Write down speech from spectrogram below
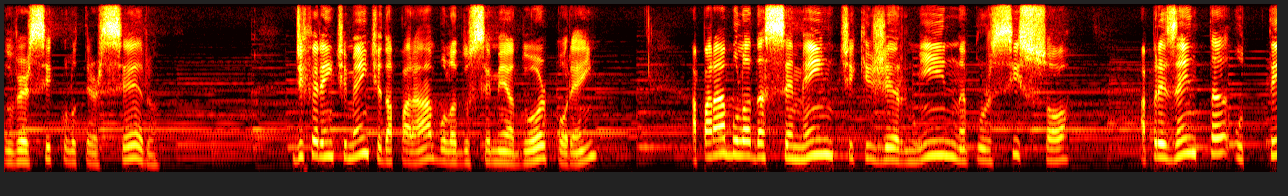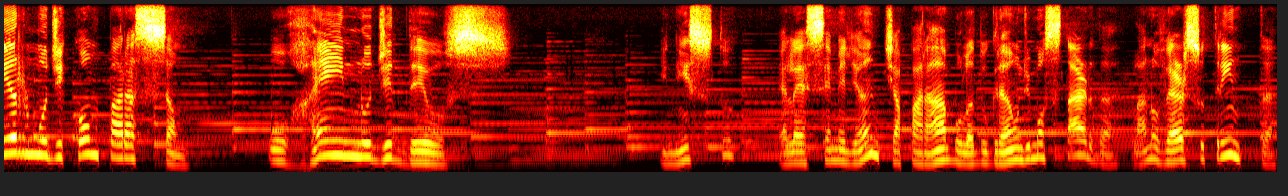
no versículo 3. Diferentemente da parábola do semeador, porém, a parábola da semente que germina por si só apresenta o termo de comparação, o reino de Deus. E nisto ela é semelhante à parábola do grão de mostarda, lá no verso 30.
